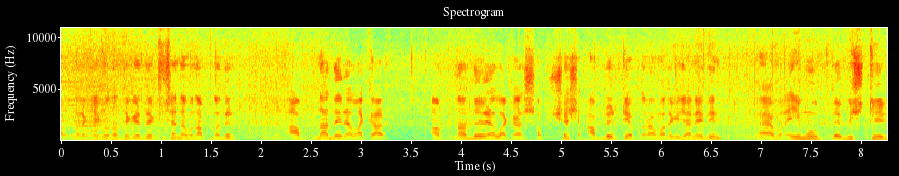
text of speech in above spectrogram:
আপনারা কে কোথা থেকে দেখছেন এবং আপনাদের আপনাদের এলাকার আপনাদের এলাকার সবশেষ আপডেটটি আপনারা আমাদেরকে জানিয়ে দিন। এবং এই মুহূর্তে বৃষ্টির,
